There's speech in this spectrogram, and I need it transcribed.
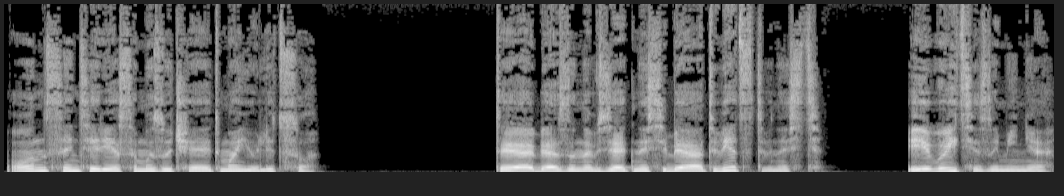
Он с интересом изучает мое лицо. «Ты обязана взять на себя ответственность и выйти за меня»,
